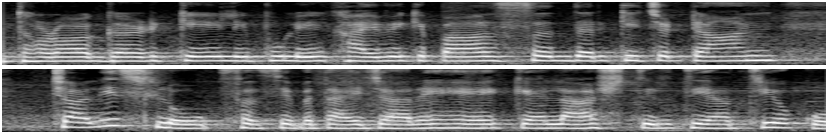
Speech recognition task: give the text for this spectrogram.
पिथौरागढ़ के लिपू लेक हाईवे के पास दर की चट्टान 40 लोग फंसे बताए जा रहे हैं। कैलाश तीर्थ यात्रियों को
